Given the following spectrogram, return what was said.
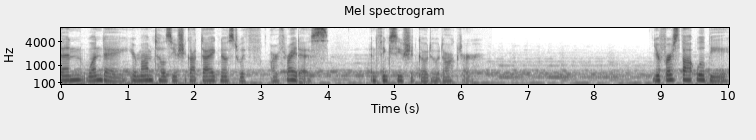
Then, one day, your mom tells you she got diagnosed with arthritis and thinks you should go to a doctor. Your first thought will be,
